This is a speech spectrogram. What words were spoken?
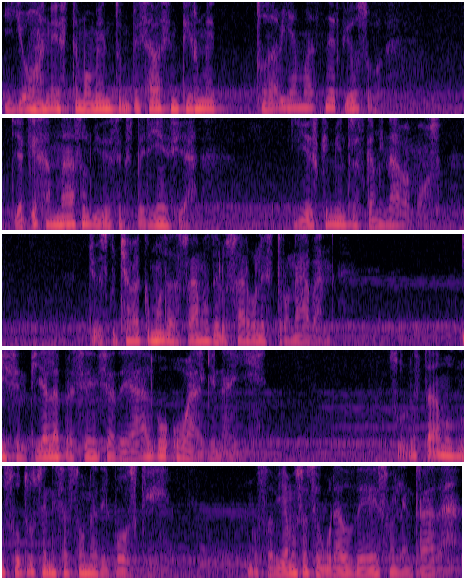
Y yo en este momento empezaba a sentirme todavía más nervioso, ya que jamás olvidé esa experiencia. Y es que mientras caminábamos, yo escuchaba cómo las ramas de los árboles tronaban y sentía la presencia de algo o alguien ahí. Solo estábamos nosotros en esa zona del bosque. Nos habíamos asegurado de eso en la entrada.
